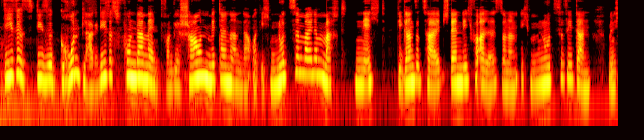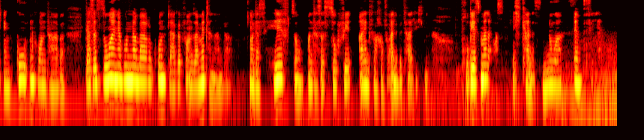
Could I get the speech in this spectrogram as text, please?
dieses, diese Grundlage, dieses Fundament von wir schauen miteinander und ich nutze meine Macht nicht die ganze Zeit ständig für alles, sondern ich nutze sie dann, wenn ich einen guten Grund habe. Das ist so eine wunderbare Grundlage für unser Miteinander. Und das hilft so. Und das ist so viel einfacher für alle Beteiligten. Probier's mal aus. Ich kann es nur empfehlen.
